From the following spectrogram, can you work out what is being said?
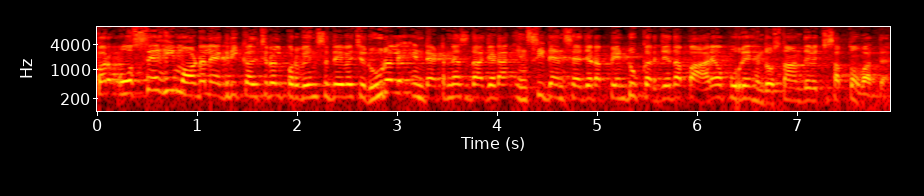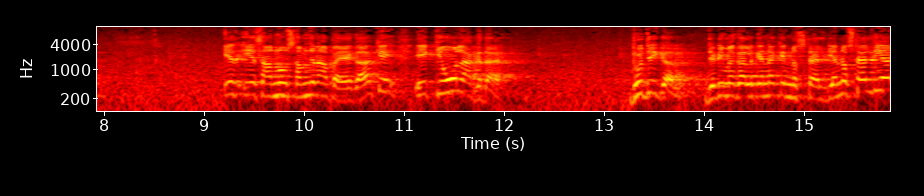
ਪਰ ਉਸੇ ਹੀ ਮਾਡਲ ਐਗਰੀਕਲਚਰਲ ਪ੍ਰੋਵਿੰਸ ਦੇ ਵਿੱਚ ਰੂਰਲ ਇੰਡੈਟਨੈਸ ਦਾ ਜਿਹੜਾ ਇਨਸੀਡੈਂਸ ਹੈ, ਜਿਹੜਾ ਪਿੰਡੂ ਕਰਜ਼ੇ ਦਾ ਭਾਰ ਹੈ, ਉਹ ਪੂਰੇ ਹਿੰਦੁਸਤਾਨ ਦੇ ਵਿੱਚ ਸਭ ਤੋਂ ਵੱਧ ਹੈ। ਇਹ ਇਹ ਸਾਨੂੰ ਸਮਝਣਾ ਪਏਗਾ ਕਿ ਇਹ ਕਿਉਂ ਲੱਗਦਾ ਹੈ? ਦੂਜੀ ਗੱਲ, ਜਿਹੜੀ ਮੈਂ ਗੱਲ ਕਹਿੰਦਾ ਕਿ nostalgia nostalgia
